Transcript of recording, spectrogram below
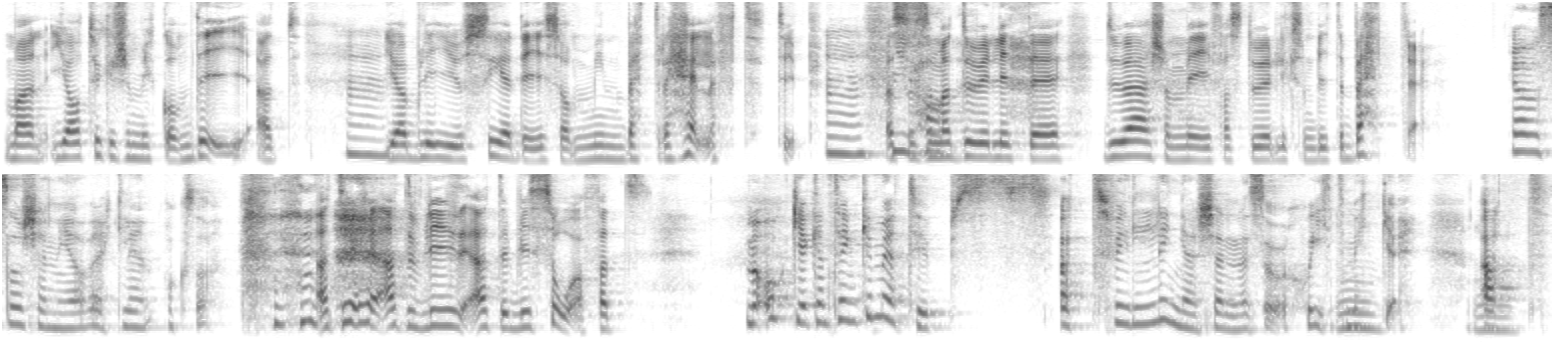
man, jag tycker så mycket om dig att mm. jag blir ju se dig som min bättre hälft typ. Mm. Alltså ja. som att du är lite, du är som mig fast du är liksom lite bättre. Ja så känner jag verkligen också. att, det, att, det blir, att det blir så för att... Men och jag kan tänka mig att typ att tvillingar känner så skitmycket. Mm. mm. Att,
